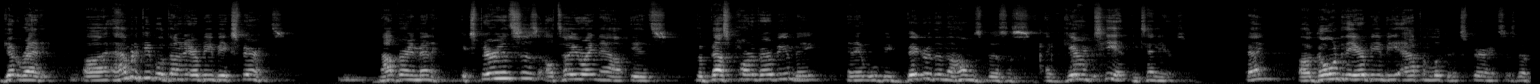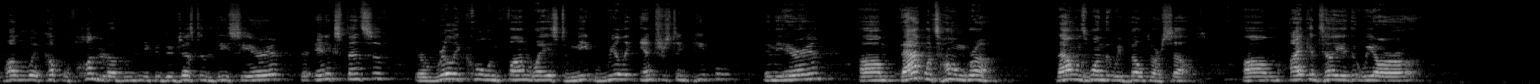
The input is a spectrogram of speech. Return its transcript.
get ready. Uh, how many people have done an Airbnb experience? Not very many. Experiences, I'll tell you right now, it's the best part of Airbnb, and it will be bigger than the homes business. I guarantee it in 10 years. Okay? Uh, go into the Airbnb app and look at experiences. There are probably a couple of hundred of them that you can do just in the DC area. They're inexpensive. They're really cool and fun ways to meet really interesting people in the area. Um, that one's homegrown. That one's one that we built ourselves. Um, I can tell you that we are,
